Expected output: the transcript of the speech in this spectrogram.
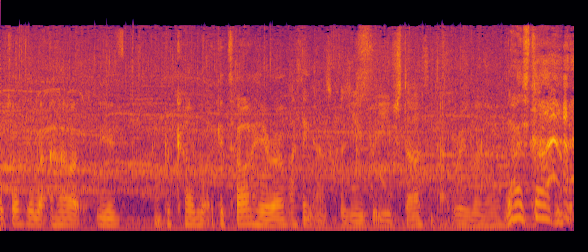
people talking about how you've become a guitar hero. I think that's because you, you've started that rumour now. I started it.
